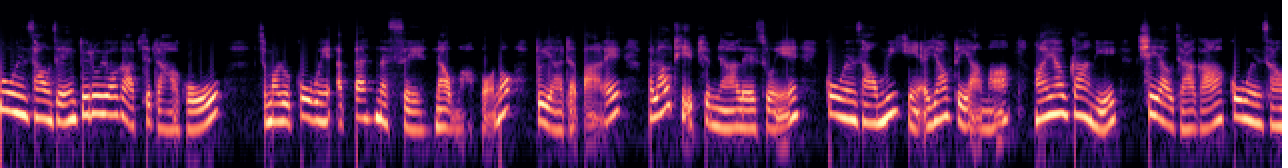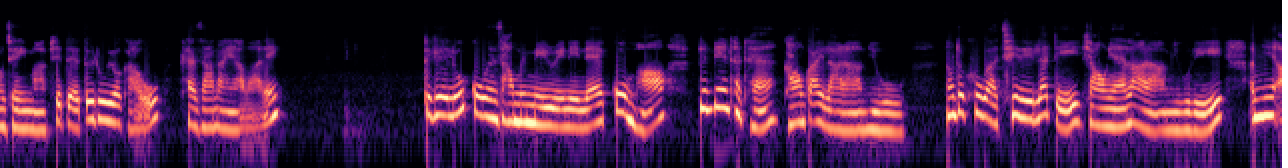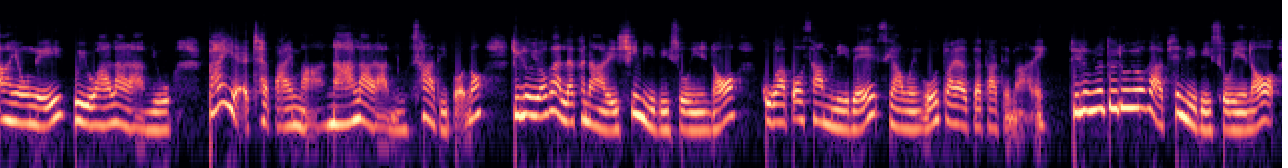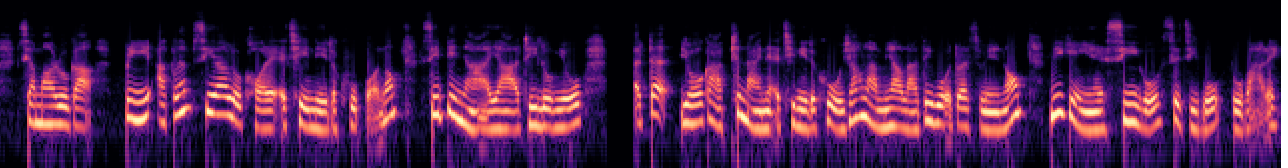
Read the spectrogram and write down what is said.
ကိုဝင်ဆောင်ခြင်းသွေးတိုးယောဂဖြစ်တာကိုကျမတို့ကိုဝင်အပတ်20နောက်မှာပေါ့နော်တွေ့ရတတ်ပါတယ်ဘယ်လောက်ထိအဖြစ်များလဲဆိုရင်ကိုဝင်ဆောင်မိခင်အယောက်တရာမှာ9ယောက်ကနေ10ယောက်ကြားကကိုဝင်ဆောင်ခြင်းမှာဖြစ်တဲ့သွေးတိုးယောဂကိုခံစားနိုင်ရပါတယ်တကယ်လို့ကိုဝင်ဆောင်မိမိတွေအနေနဲ့ကို့မှာပြင်းပြင်းထန်ထန်ခေါင်းကိုက်လာတာမျိုး နောက်တစ်ခုကခြေတွေလက်တွေရောင်ရမ်းလာတာမျိုးတွေအမြင်အာရုံတွေဝေဝါးလာတာမျိုးဘိုက်ရဲ့အထက်ပိုင်းမှာနားလာတာမျိုးစသည်ပေါ့နော်ဒီလိုယောဂလက္ခဏာတွေရှိနေပြီဆိုရင်တော့ကိုကပေါ့ဆမနေပဲဆရာဝန်ကိုတွားရောက်ပြသတင်ပါတယ်ဒီလိုမျိုးသွေးတိုးယောဂဖြစ်နေပြီဆိုရင်တော့ဆရာမတို့က pre eclampsia လို့ခေါ်တဲ့အခြေအနေတစ်ခုပေါ့နော်စီးပညာအရာဒီလိုမျိုးအတက်ယောဂဖြစ်နိုင်တဲ့အခြေအနေတစ်ခုကိုရောက်လာမရောက်လာသိဖို့အတွက်ဆိုရင်တော့မိခင်ရဲ့စီးကိုစစ်ကြည့်ဖို့လိုပါတယ်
